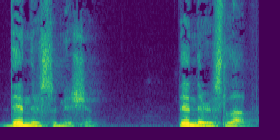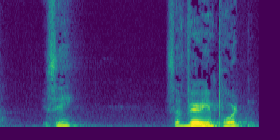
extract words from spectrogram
Then there's submission. Then there's love. You see? So very important.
